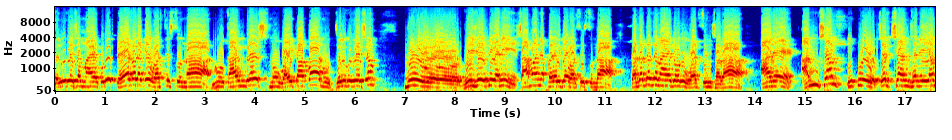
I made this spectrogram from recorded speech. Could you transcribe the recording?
తెలుగుదేశం నాయకులు పేదలకే వర్తిస్తుందా? నువ్వు కాంగ్రెస్ నువ్వు వైకాపా నువ్వు తెలుగుదేశం నువ్వు బీజేపీ అని సామాన్య ప్రజలకే వర్తిస్తుందా? పెద్ద పెద్ద నాయకులకు వర్తించదా? అనే అంశం ఇప్పుడు చర్చాంశనీయం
